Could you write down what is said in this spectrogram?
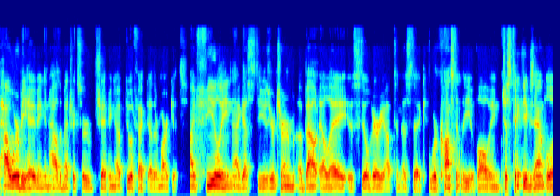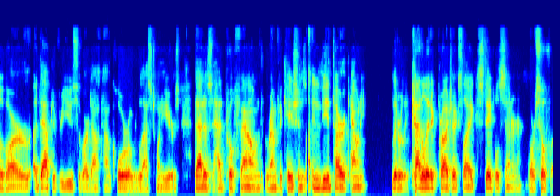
how we're behaving and how the metrics are shaping up do affect other markets. My feeling, I guess to use your term about LA is still very optimistic. We're constantly evolving. Just take the example of our adaptive reuse of our downtown core over the last 20 years. That has had profound ramifications in the entire county literally catalytic projects like Staples Center or SoFi,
